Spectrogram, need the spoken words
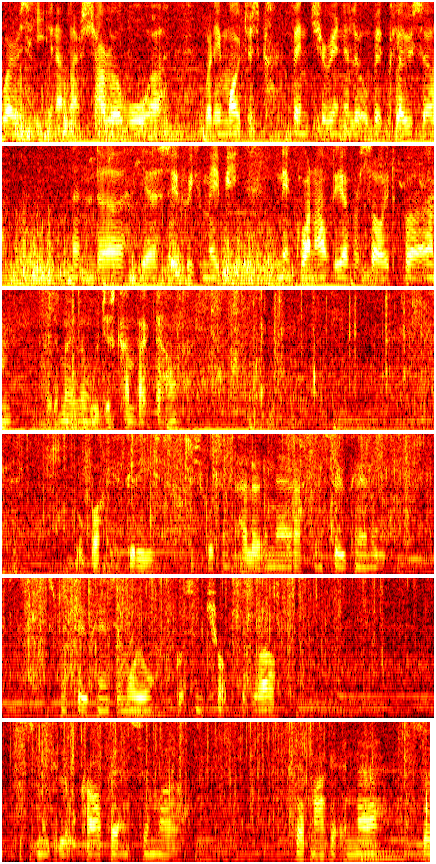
where it's heating up that shallow water where they might just venture in a little bit closer. And uh, yeah see if we can maybe nick one out the other side. But um, at the moment we'll just come back down. Little bucket of goodies. Just got some pellet in there. That's been soaking in all it's been soaking in some oil. Got some chops as well. Just to make a little carpet and some uh, dead maggot in there. So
